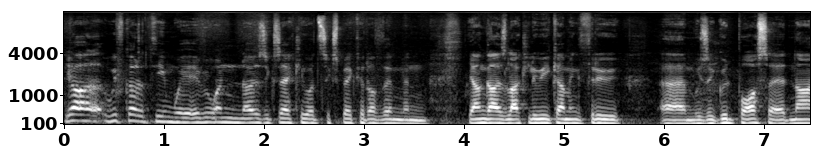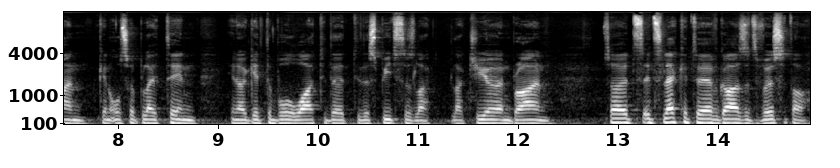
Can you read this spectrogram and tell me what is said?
Yeah, we've got a team where everyone knows exactly what's expected of them, and young guys like Louis coming through um, who's a good passer at nine, can also play 10, you know, get the ball wide to the, to the speedsters like, like Gio and Brian. So it's, it's lucky to have guys that's versatile.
